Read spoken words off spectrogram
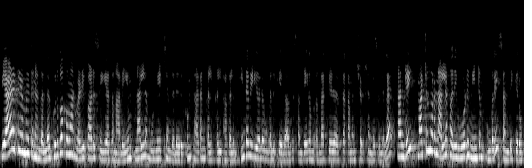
வியாழக்கிழமை தினங்களில் குரு பகவான் வழிபாடு செய்யறதுனாலையும் நல்ல முன்னேற்றங்கள் இருக்கும் தடங்கல்கள் அகலும். இந்த வீடியோவில் உங்களுக்கு ஏதாவது சந்தேகம் இருந்தால் கீழே இருக்க கமெண்ட் செக்ஷனில் சொல்லுங்க. நன்றி. மற்றும் ஒரு நல்ல பதிவோடு மீண்டும் உங்களை சந்திக்கிறோம்.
